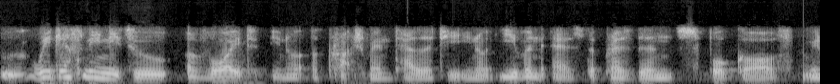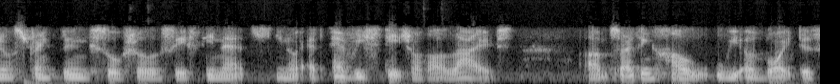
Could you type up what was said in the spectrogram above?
We definitely need to avoid, you know, a crutch mentality. You know, even as the president spoke of, you know, strengthening social safety nets, you know, at every stage of our lives. Um, so I think how we avoid this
